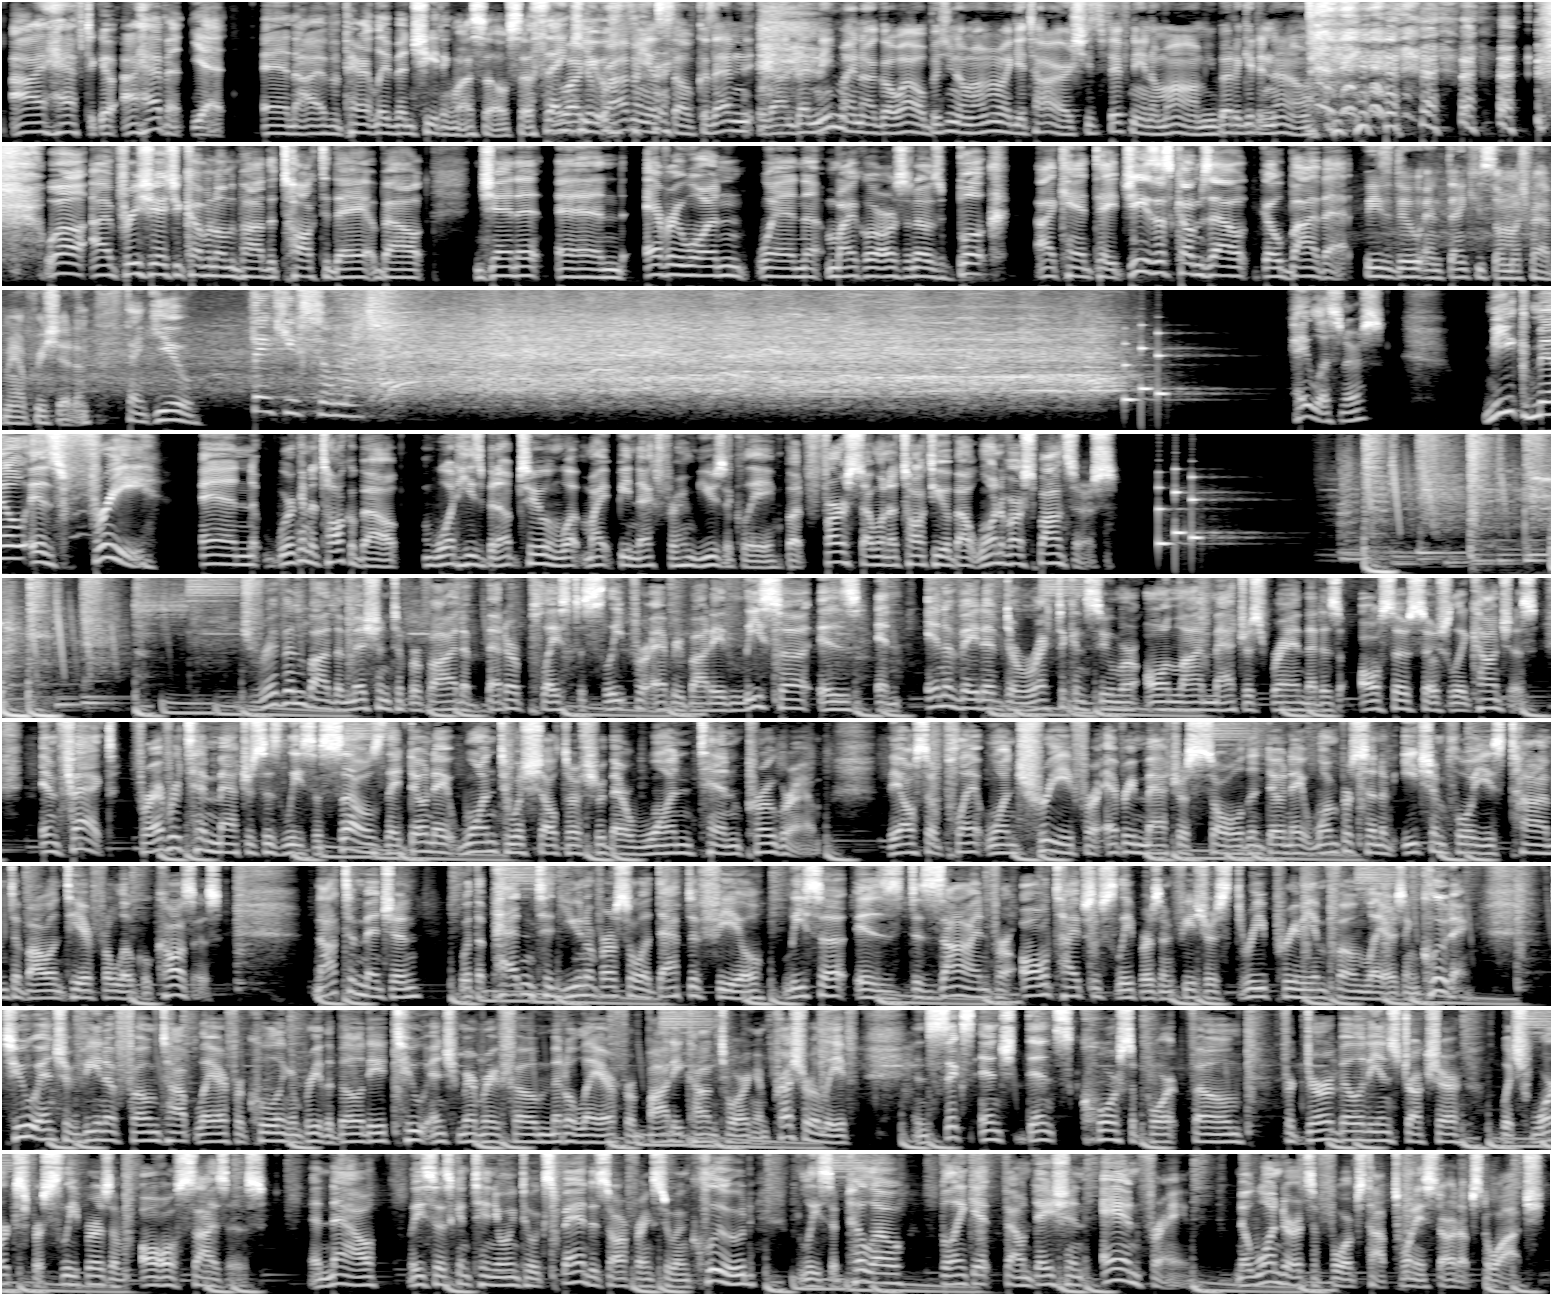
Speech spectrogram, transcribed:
I have to go. I haven't yet. And I've apparently been cheating myself. So thank you are you. depriving yourself because that, that that knee might not go out. But you know, mama might get tired. She's 50 and a mom. You better get it now. Well, I appreciate you coming on the pod to talk today about Janet and everyone. When Michael Arceneaux's book, I Can't Date Jesus, comes out, go buy that. please do. And thank you so much for having me. I appreciate it. Thank you. Thank you so much. Hey, listeners. Meek Mill is free, and we're going to talk about what he's been up to and what might be next for him musically. But first, I want to talk to you about one of our sponsors. Driven by the mission to provide a better place to sleep for everybody, Leesa is an innovative direct to consumer online mattress brand that is also socially conscious. In fact, for every 10 mattresses Leesa sells, they donate one to a shelter through their 110 program. They also plant one tree for every mattress sold and donate 1% of each employee's time to volunteer for local causes. Not to mention, with a patented universal adaptive feel, Leesa is designed for all types of sleepers and features three premium foam layers, including 2 inch Avena foam top layer for cooling and breathability, 2 inch memory foam middle layer for body contouring and pressure relief, and 6 inch dense core support foam for durability and structure, which works for sleepers of all sizes. And now, Leesa is continuing to expand its offerings to include the Leesa Pillow, blanket, foundation, and frame. No wonder it's a Forbes top 20 startups to watch.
